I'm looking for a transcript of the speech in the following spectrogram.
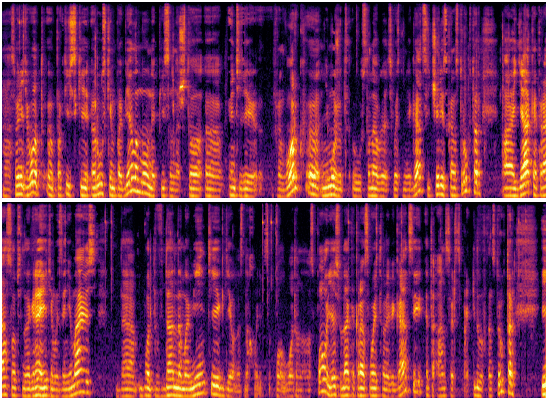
А, смотрите, вот э, практически русским по белому написано, что э, Entity Framework не может устанавливать свойства навигации через конструктор, а я как раз, собственно говоря, этим и занимаюсь. Да, вот в данном моменте, где у нас находится пол, вот он у нас пол, я сюда как раз свойства навигации, это answers прокидываю в конструктор, и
